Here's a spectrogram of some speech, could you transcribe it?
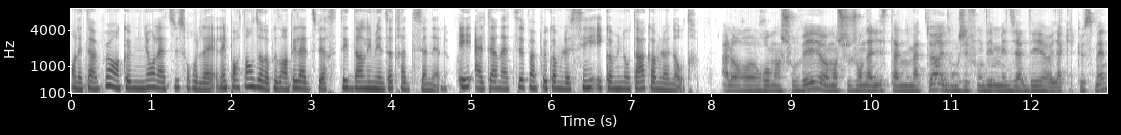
on était un peu en communion là-dessus sur l'importance de représenter la diversité dans les médias traditionnels et alternatifs un peu comme le sien et communautaire comme le nôtre. Alors euh, Romain Chauvet, euh, moi je suis journaliste animateur et donc j'ai fondé Mediadé euh, il y a quelques semaines.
